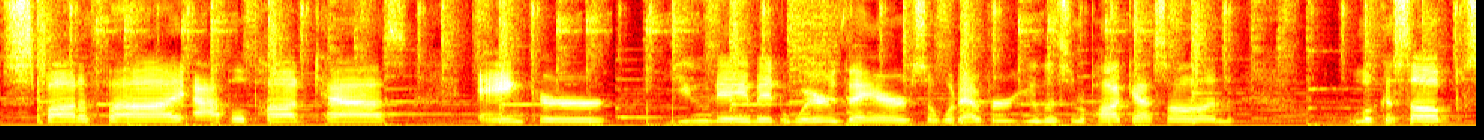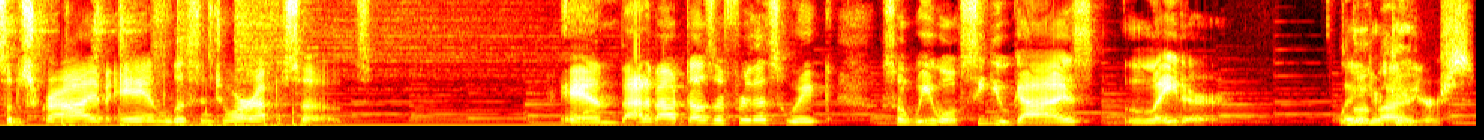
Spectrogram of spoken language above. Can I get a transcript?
Spotify, Apple Podcasts, Anchor, you name it, we're there. So, whatever you listen to podcasts on, look us up, subscribe, and listen to our episodes. And that about does it for this week. So we will see you guys later. Later, Bye-bye. gators.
